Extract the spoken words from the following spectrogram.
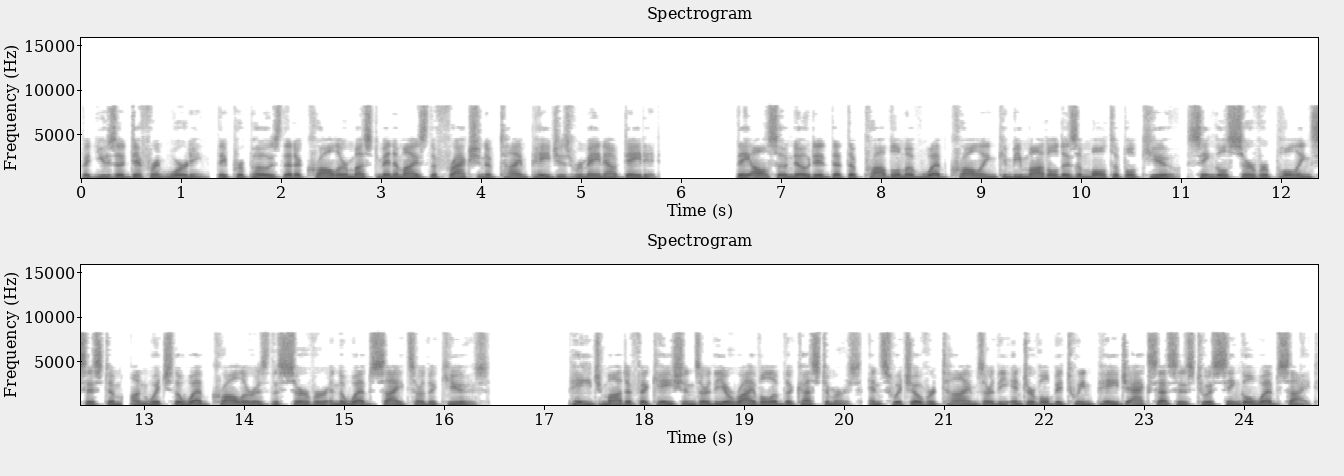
but use a different wording. They propose that a crawler must minimize the fraction of time pages remain outdated. They also noted that the problem of web crawling can be modeled as a multiple queue, single server polling system, on which the web crawler is the server and the web sites are the queues. Page modifications are the arrival of the customers, and switchover times are the interval between page accesses to a single web site.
